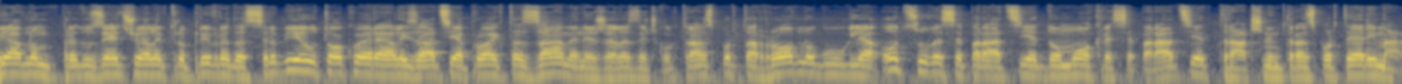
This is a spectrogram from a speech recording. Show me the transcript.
javnom preduzeću Elektroprivreda Srbije u toku je realizacija projekta zamene železničkog transporta rovnog uglja od suve separacije do mokre separacije tračnim transporterima.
